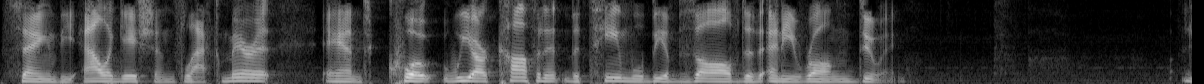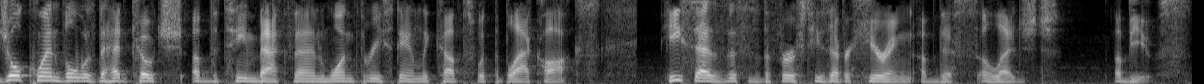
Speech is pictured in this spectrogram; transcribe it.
saying the allegations lack merit and, quote, we are confident the team will be absolved of any wrongdoing. Joel Quenneville was the head coach of the team back then, won three Stanley Cups with the Blackhawks. He says this is the first he's ever hearing of this alleged abuse.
